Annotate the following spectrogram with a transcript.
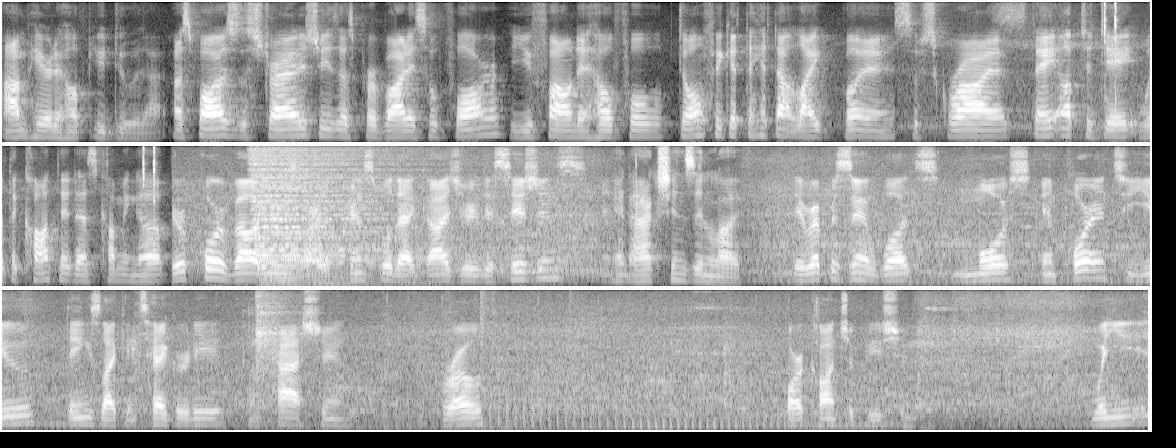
I'm here to help you do that. As far as the strategies that's provided so far, you found it helpful. Don't forget to hit that like button, subscribe, stay up to date with the content that's coming up. Your core values are the principle that guides your decisions and actions in life. They represent what's most important to you, things like integrity, compassion, growth, or contribution. When you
